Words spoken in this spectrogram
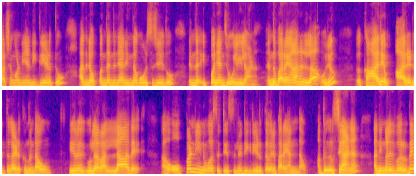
വർഷം കൊണ്ട് ഞാൻ ഡിഗ്രി എടുത്തു അതിനൊപ്പം തന്നെ ഞാൻ ഇന്ന കോഴ്സ് ചെയ്തു എന്ന് ഇപ്പം ഞാൻ ജോലിയിലാണ്. എന്ന് പറയാനുള്ള ഒരു കാര്യം ആരെടുത്ത് കിടക്കുന്നുണ്ടാവും? ഈ റെഗുലർ അല്ലാതെ ഓപ്പൺ യൂണിവേഴ്സിറ്റീസിൽ ഡിഗ്രി എടുത്തവന് പറയാനുണ്ടാവും. അത് തീർച്ചയാണ്. അത് നിങ്ങൾ വെറുതെ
